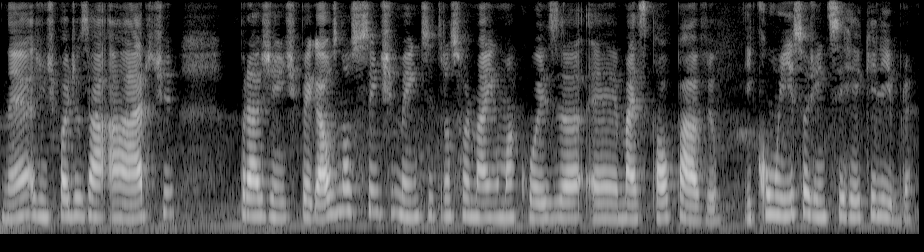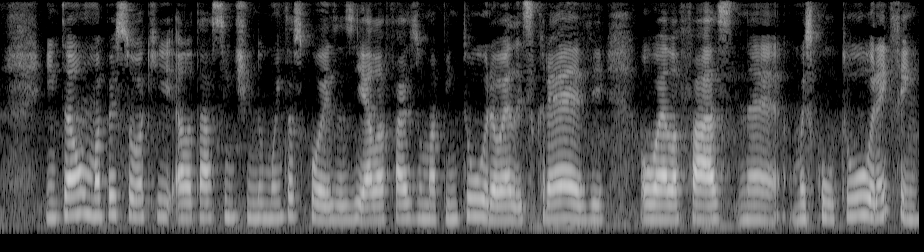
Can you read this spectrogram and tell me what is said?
né? A gente pode usar a arte para a gente pegar os nossos sentimentos e transformar em uma coisa é, mais palpável. E com isso a gente se reequilibra. Então, uma pessoa que ela tá sentindo muitas coisas e ela faz uma pintura, ou ela escreve, ou ela faz, né, uma escultura, enfim,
